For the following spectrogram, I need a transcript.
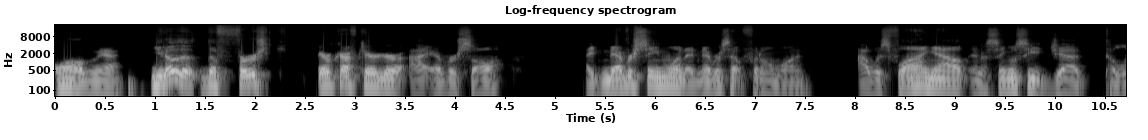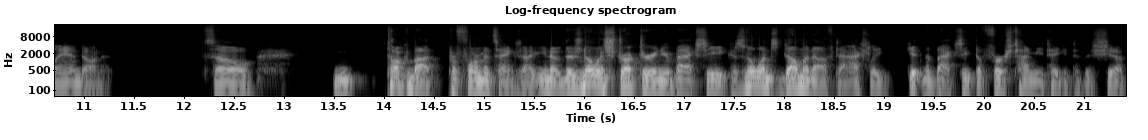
oh man, you know the the first aircraft carrier I ever saw. I'd never seen one. I'd never set foot on one. I was flying out in a single seat jet to land on it. So talk about performance anxiety. You know, there's no instructor in your back seat because no one's dumb enough to actually get in the back seat the first time you take it to the ship.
